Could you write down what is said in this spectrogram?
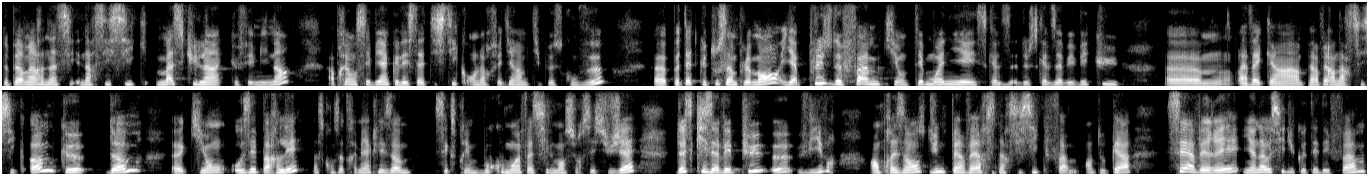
de pervers narcissiques masculins que féminins. Après, on sait bien que les statistiques, on leur fait dire un petit peu ce qu'on veut. Euh, peut-être que tout simplement, il y a plus de femmes qui ont témoigné de ce qu'elles avaient vécu avec un pervers narcissique homme que d'hommes euh, qui ont osé parler, parce qu'on sait très bien que les hommes s'expriment beaucoup moins facilement sur ces sujets, de ce qu'ils avaient pu, eux, vivre en présence d'une perverse narcissique femme. En tout cas, c'est avéré. Il y en a aussi du côté des femmes.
